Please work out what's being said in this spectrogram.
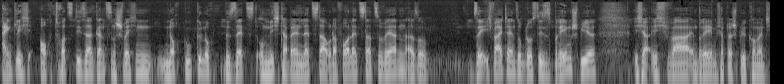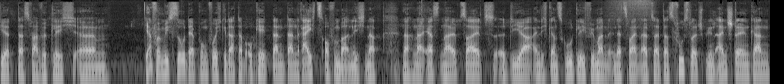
eigentlich auch trotz dieser ganzen Schwächen noch gut genug besetzt, um nicht Tabellenletzter oder Vorletzter zu werden. Also sehe ich weiterhin so bloß dieses Bremen-Spiel. Ich, ich war in Bremen, ich habe das Spiel kommentiert, das war wirklich ähm, ja für mich so der Punkt, wo ich gedacht habe, okay, dann, dann reicht's offenbar nicht. Nach, nach einer ersten Halbzeit, äh, die ja eigentlich ganz gut lief, wie man in der zweiten Halbzeit das Fußballspielen einstellen kann.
